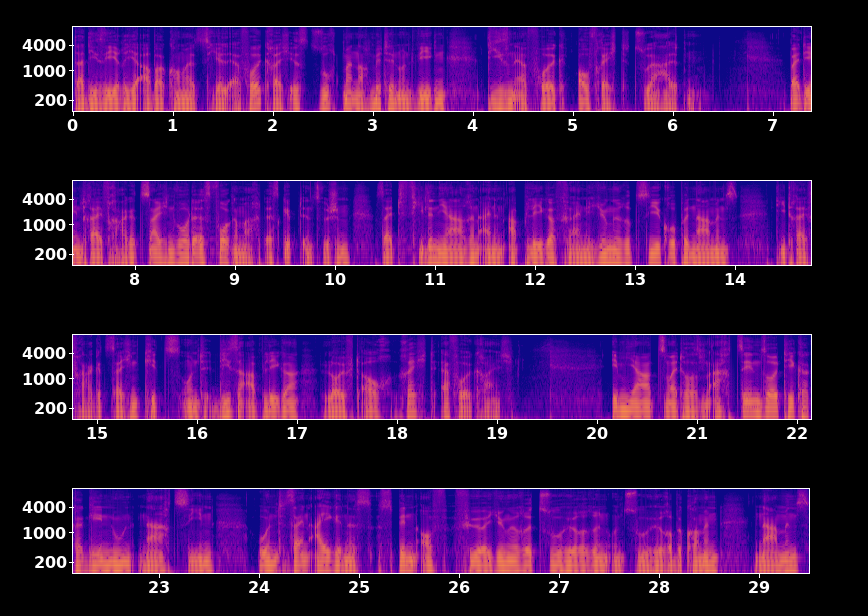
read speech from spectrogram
Da die Serie aber kommerziell erfolgreich ist, sucht man nach Mitteln und Wegen, diesen Erfolg aufrecht zu erhalten. Bei den drei Fragezeichen wurde es vorgemacht. Es gibt inzwischen seit vielen Jahren einen Ableger für eine jüngere Zielgruppe namens die drei Fragezeichen Kids und dieser Ableger läuft auch recht erfolgreich. Im Jahr 2018 soll TKKG nun nachziehen und sein eigenes Spin-off für jüngere Zuhörerinnen und Zuhörer bekommen, namens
